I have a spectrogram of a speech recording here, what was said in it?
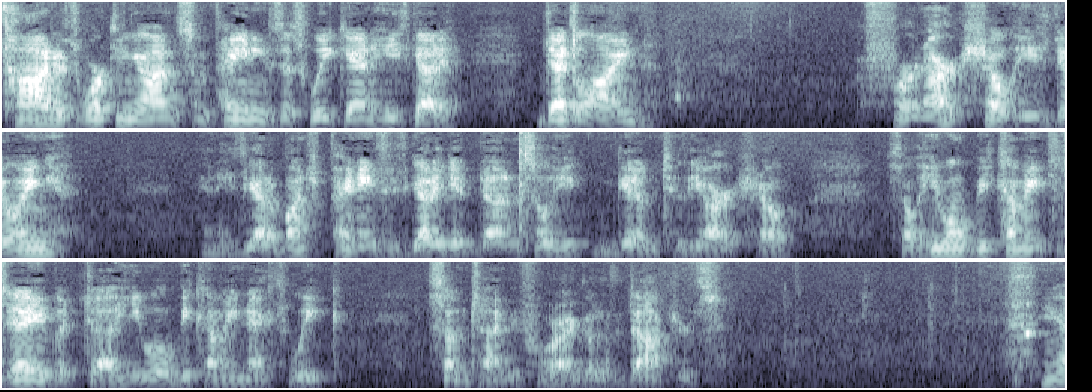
Todd is working on some paintings this weekend. He's got a deadline for an art show he's doing. And he's got a bunch of paintings he's got to get done so he can get them to the art show. So he won't be coming today, but uh, he will be coming next week sometime before I go to the doctor's. Yeah,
